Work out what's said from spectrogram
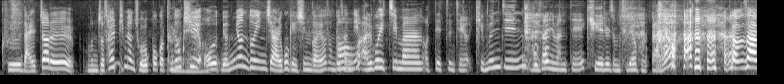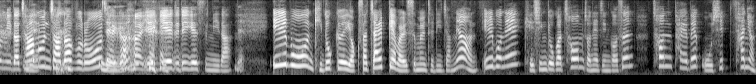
그 날짜를 먼저 살피면 좋을 것 같은데 혹시. 어, 몇 년도인지 알고 계신가요, 선교사님? 어, 알고 있지만 어쨌든 제가 김은진 간사님한테 기회를 좀 드려볼까요? 감사합니다. 자문자답으로 네. 제가 얘기해 드리겠습니다. 네. 일본 기독교의 역사 짧게 말씀을 드리자면 일본에 개신교가 처음 전해진 것은 1854년입니다.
